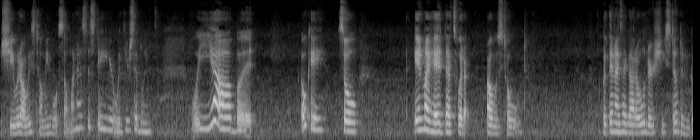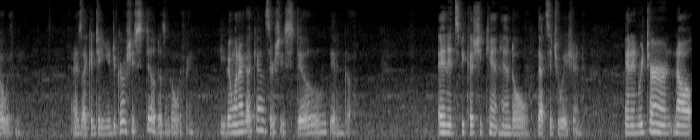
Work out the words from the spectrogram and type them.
she would always tell me, well, someone has to stay here with your siblings. Well, yeah, but okay. So, in my head, that's what I was told. But then as I got older, she still didn't go with me. As I continued to grow, she still doesn't go with me. Even when I got cancer, she still didn't go. And it's because she can't handle that situation. And in return, now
